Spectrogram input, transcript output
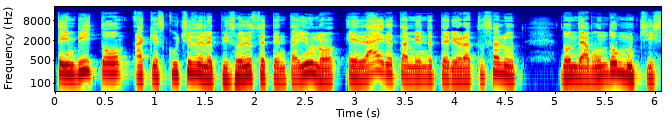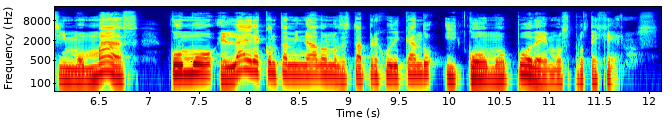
te invito a que escuches el episodio 71, El aire también deteriora tu salud, donde abundo muchísimo más cómo el aire contaminado nos está perjudicando y cómo podemos protegernos.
